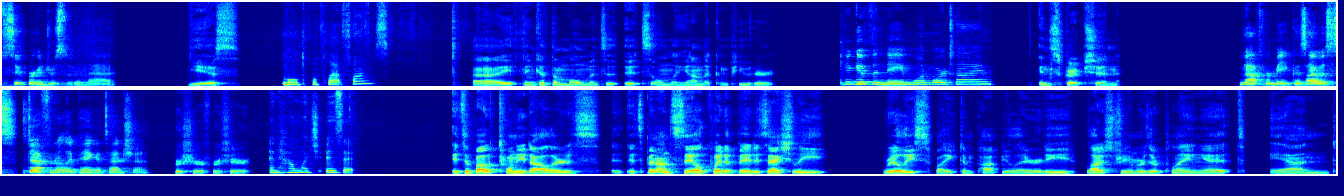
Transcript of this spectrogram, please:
Super interested in that. Yes. Multiple platforms? I think at the moment it's only on the computer. Can you give the name one more time? Inscryption. Not for me, because I was definitely paying attention. For sure, for sure. And how much is it? It's about $20. It's been on sale quite a bit. It's actually really spiked in popularity. A lot of streamers are playing it, and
